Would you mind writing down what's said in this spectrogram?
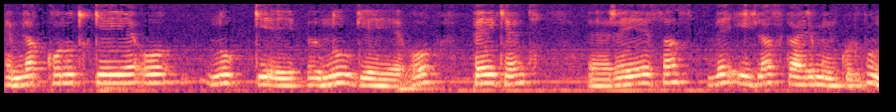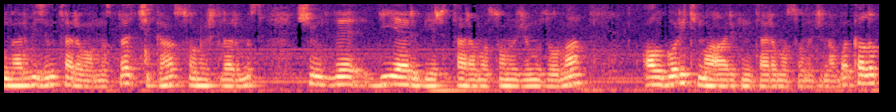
Emlak Konut GYO, NUG GYO, P-Kent, e, RYSAS ve İhlas Gayrimenkul. Bunlar bizim taramamızda çıkan sonuçlarımız. Şimdi de diğer bir tarama sonucumuz olan algoritma Arif'in tarama sonucuna bakalım.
